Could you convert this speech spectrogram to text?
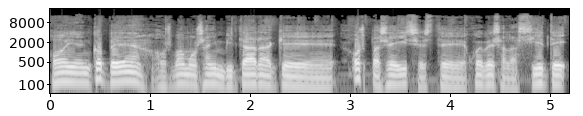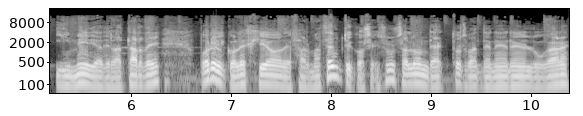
Hoy en COPE os vamos a invitar a que os paséis este jueves a las siete y media de la tarde por el Colegio de Farmacéuticos. Es un salón de actos, va a tener en lugar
